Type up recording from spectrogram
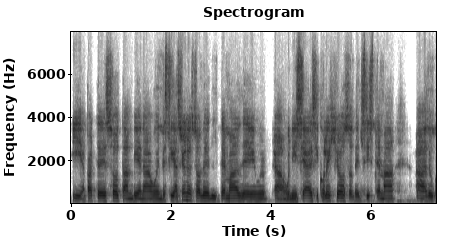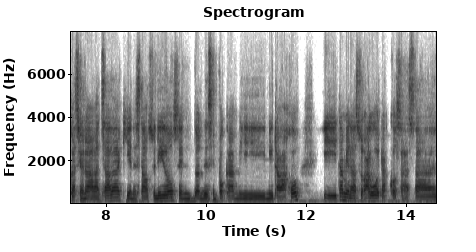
Y aparte de eso, también hago investigaciones sobre el tema de uh, universidades y colegios o del sistema de educación avanzada aquí en Estados Unidos, en donde se enfoca mi, mi trabajo. Y también hago otras cosas uh,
